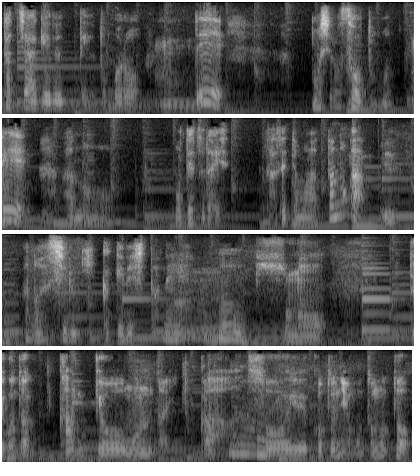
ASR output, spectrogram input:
立ち上げるっていうところうん。で面白そうと思って、あのお手伝いさせてもらったのが、うん。あの知るきっかけでしたね。ううんん、そのってことは環境問題とか、うん。そういうことにはもともと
